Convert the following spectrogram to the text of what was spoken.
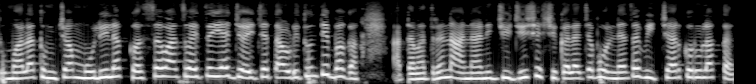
तुम्हाला तुमच्या मुली मुलीला कसं वाचवायचं या जयच्या तावडीतून ते बघा. आता मात्र नाना आणि जिजी शशिकलाच्या बोलण्याचा विचार करू लागतात.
